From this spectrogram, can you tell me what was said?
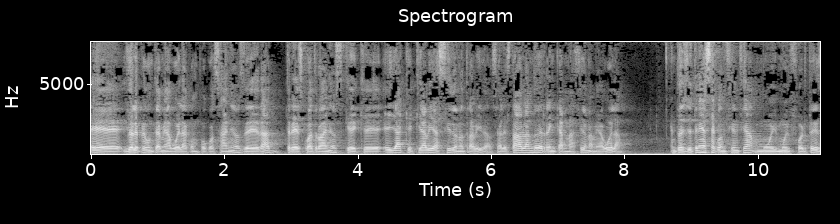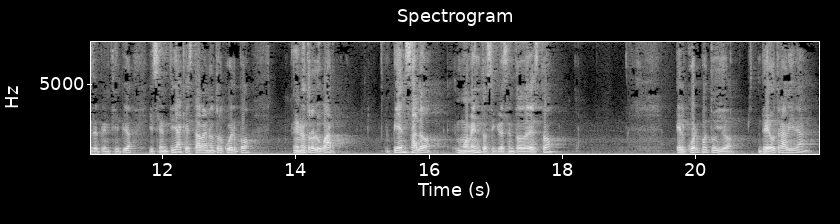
eh, yo le pregunté a mi abuela con pocos años de edad, tres, cuatro años, que, que ella que qué había sido en otra vida. O sea, le estaba hablando de reencarnación a mi abuela. Entonces yo tenía esa conciencia muy, muy fuerte desde el principio y sentía que estaba en otro cuerpo, en otro lugar. Piénsalo, un momento, si crees en todo esto. El cuerpo tuyo de otra vida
